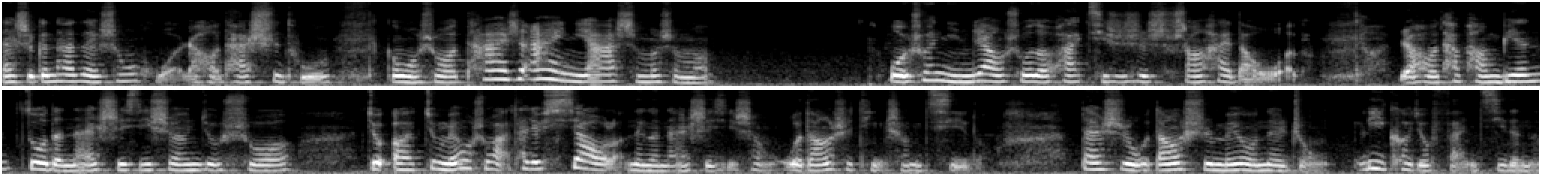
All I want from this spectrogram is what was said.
但是跟他在生活，然后他试图跟我说他还是爱你啊什么什么，我说您这样说的话其实是伤害到我了，然后他旁边坐的男实习生就说，就呃就没有说话，他就笑了，那个男实习生，我当时挺生气的。但是我当时没有那种立刻就反击的能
